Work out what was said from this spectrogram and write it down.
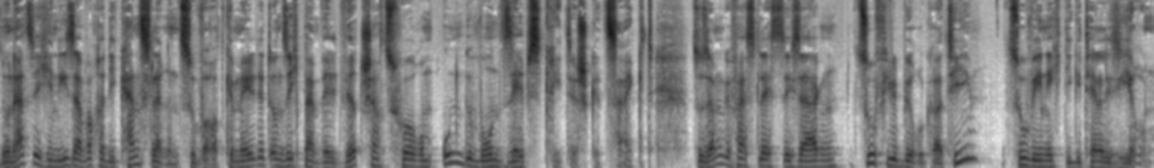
Nun hat sich in dieser Woche die Kanzlerin zu Wort gemeldet und sich beim Weltwirtschaftsforum ungewohnt selbstkritisch gezeigt. Zusammengefasst lässt sich sagen, zu viel Bürokratie, zu wenig Digitalisierung.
